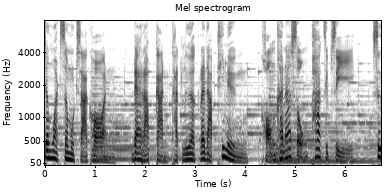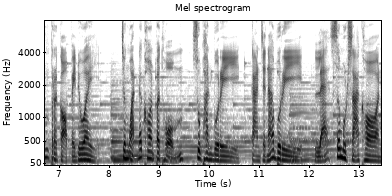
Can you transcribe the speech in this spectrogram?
จังหวัดสมุทรสาคร ได้รับการคัดเลือกระดับที่ 1 ของคณะสงฆ์ภาค 14 ซึ่งประกอบไปด้วย จังหวัดนครปฐม สุพรรณบุรี กาญจนบุรี และสมุทรสาคร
